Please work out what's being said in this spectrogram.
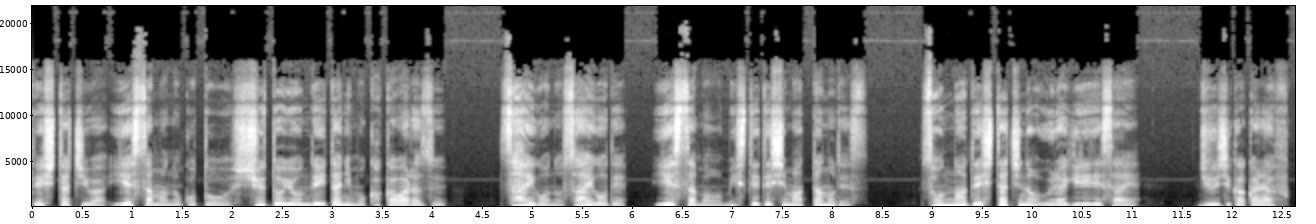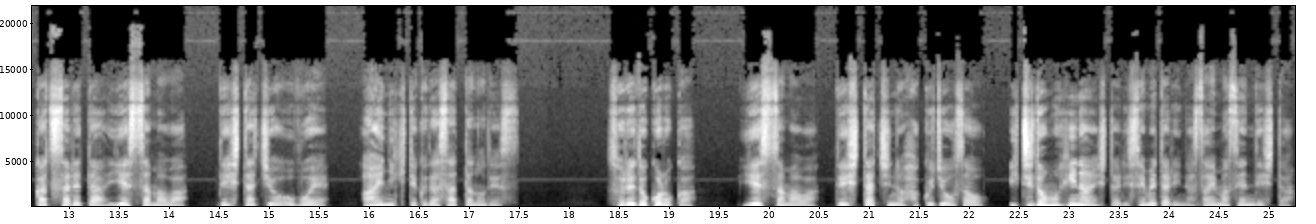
弟子たちはイエス様のことを主と呼んでいたにもかかわらず、最後の最後でイエス様を見捨ててしまったのです。そんな弟子たちの裏切りでさえ、十字架から復活されたイエス様は弟子たちを覚え、会いに来てくださったのです。それどころか、イエス様は弟子たちの白状さを一度も非難したり責めたりなさいませんでした。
